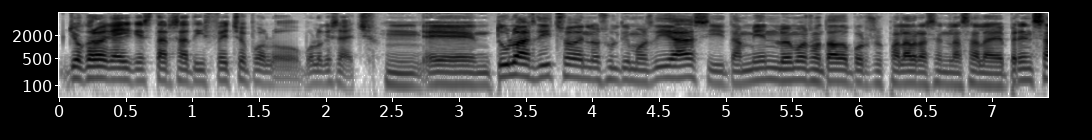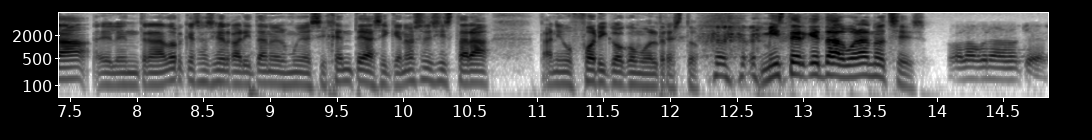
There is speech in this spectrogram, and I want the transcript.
yo creo que hay que estar satisfecho por lo, por lo que se ha hecho. Mm, eh, tú lo has dicho en los últimos días y también lo hemos notado por sus palabras en la sala de prensa. El entrenador que es así el Garitano es muy exigente, así que no sé si estará tan eufórico como el resto. Mister, ¿qué tal? Buenas noches. Hola, buenas noches.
